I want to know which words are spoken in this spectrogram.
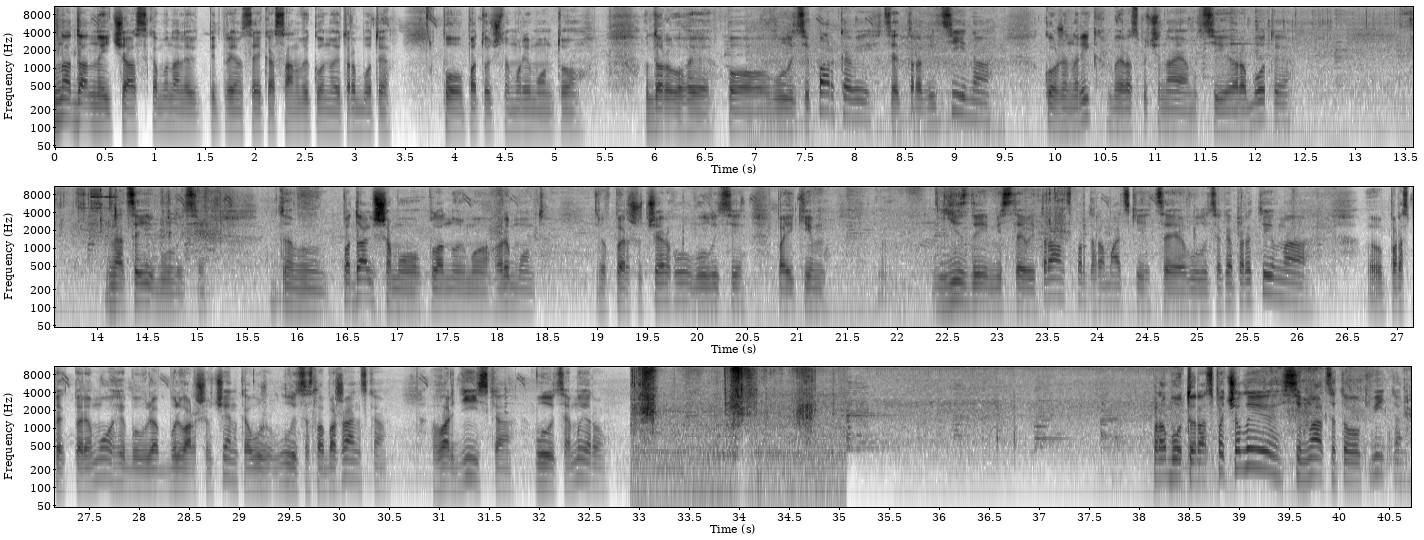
На даний час комунальне підприємство «Екасан» виконує роботи по поточному ремонту дороги по вулиці Парковій. Це традиційно. Кожен рік ми розпочинаємо ці роботи на цій вулиці. В подальшому плануємо ремонт в першу чергу вулиці, по яким їздить місцевий транспорт громадський. Це вулиця Кооперативна, проспект Перемоги, бульва- бульвар Шевченка, вулиця Слобожанська, Гвардійська, вулиця Миру. Роботи розпочали 17 квітня.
